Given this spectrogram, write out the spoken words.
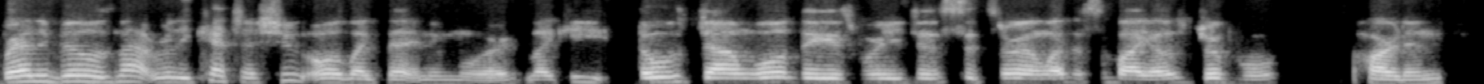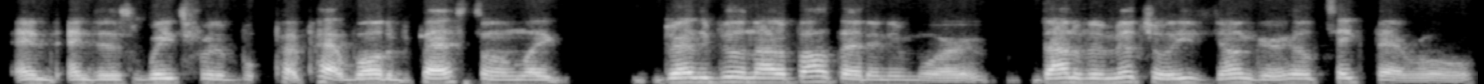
Bradley Beal is not really catch and shoot all like that anymore. Like he those John Wall days where he just sits around watching somebody else dribble Harden and and just waits for the pat ball to be passed to him. Like Bradley Beal not about that anymore. Donovan Mitchell, he's younger. He'll take that role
